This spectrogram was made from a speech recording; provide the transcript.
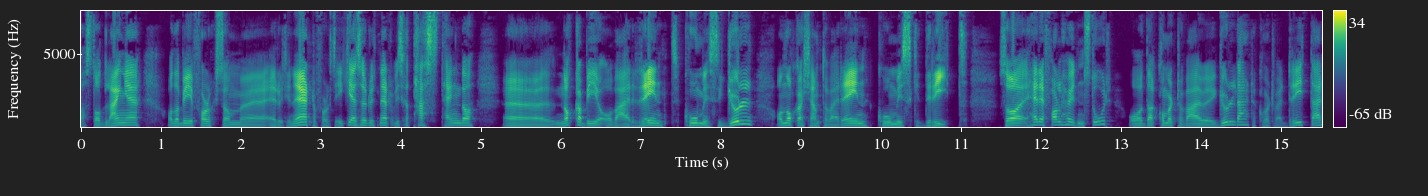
har stått lenge, og det blir folk som eh, er rutinert, og folk som ikke er så rutinert. Og vi skal teste ting, da. Uh, noe blir å være rent komisk gull, og noe kommer til å være ren komisk drit. Så her er fallhøyden stor, og det kommer til å være gull der, det kommer til å være drit der,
